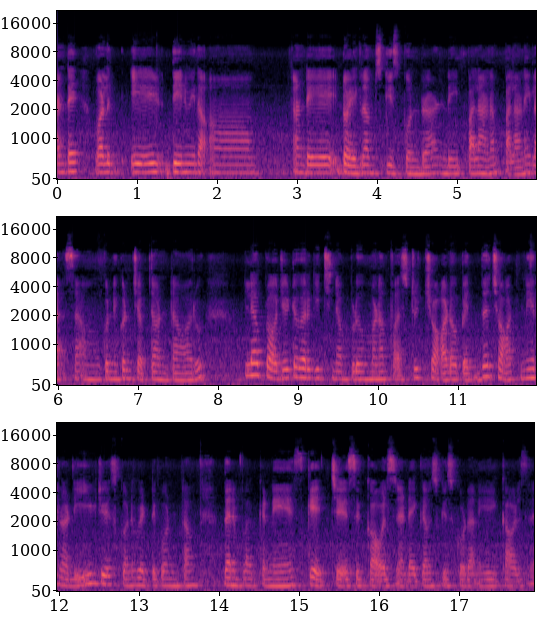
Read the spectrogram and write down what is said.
అంటే వాళ్ళు ఏ దేని మీద అంటే డయాగ్రామ్స్ గీసుకొని రండి పలానా పలానా ఇలా కొన్ని కొన్ని చెప్తూ ఉంటారు. ఇలా ప్రాజెక్ట్ వరకు ఇచ్చినప్పుడు మనం ఫస్ట్ చాట్ ఒక పెద్ద చాట్ని రెడీ చేసుకొని పెట్టుకుంటాం. దాని పక్కనే స్కెచెస్ కావాల్సిన డయాగ్రామ్స్ తీసుకోవడానికి కావాల్సిన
